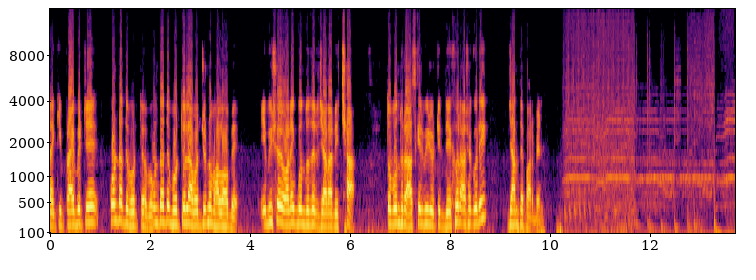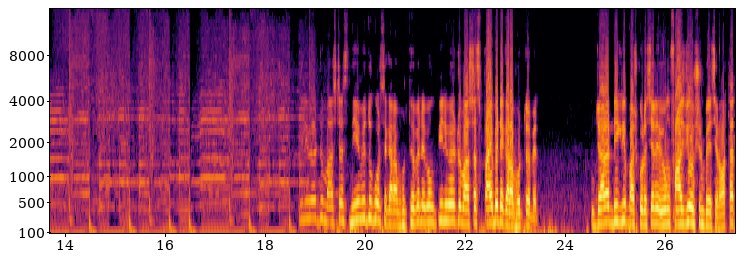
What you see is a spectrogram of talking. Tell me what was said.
নাকি প্রাইভেটে কোনটাতে ভর্তি হব? কোনটাতে ভর্তি হলে আমার জন্য ভালো হবে? এ বিষয়ে অনেক বন্ধুদের জানার ইচ্ছা। তো বন্ধুরা, আজকের ভিডিওটি দেখুন, আশা করি জানতে পারবেন। প্রিলিমিনারি টু মাস্টার্স নিয়মিত কোর্সে কারা ভর্তি হবেন এবং প্রিলিমিনারি টু মাস্টার্স প্রাইভেটে কারা ভর্তি হবেন? যারা ডিগ্রি পাস করেছেন এবং ফার্স্ট ডিভিশন পেয়েছেন, অর্থাৎ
